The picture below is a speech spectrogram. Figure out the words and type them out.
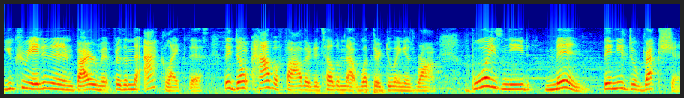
You created an environment for them to act like this. They don't have a father to tell them that what they're doing is wrong. Boys need men. They need direction.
